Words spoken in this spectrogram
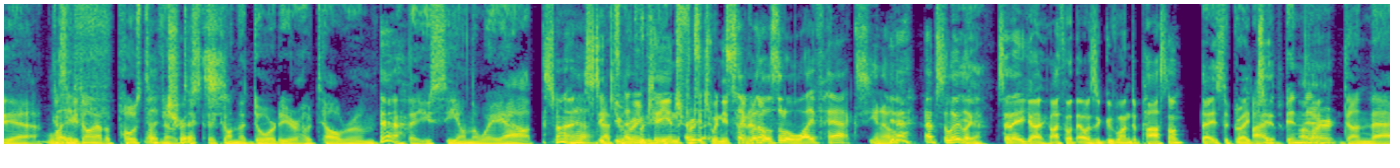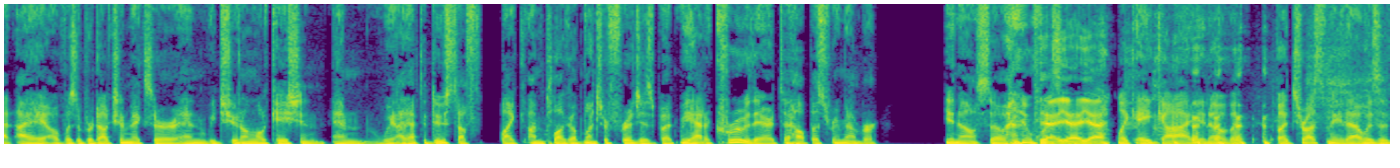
yeah, because if you don't have a post-it life note to stick on the door to your hotel room Yeah. that you see on the way out, That's right. Yeah. Stick That's your room key in the trick. fridge when you it's like turn one it of those little life hacks, you know? Yeah, absolutely. Yeah. So there you go. I thought that was a good one to pass on. That is a great tip. I've been I there, it. done that. I uh, was a production mixer, and we'd shoot on location, and we, I'd have to do stuff like unplug a bunch of fridges. But we had a crew there to help us remember, you know. So Yeah, yeah, yeah. like a guy, you know. But but trust me, that was a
